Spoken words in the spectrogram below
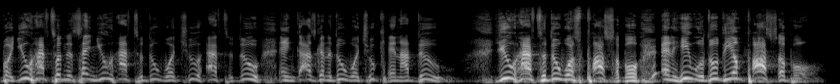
But you have to understand, you have to do what you have to do, and God's gonna do what you cannot do. You have to do what's possible, and He will do the impossible.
